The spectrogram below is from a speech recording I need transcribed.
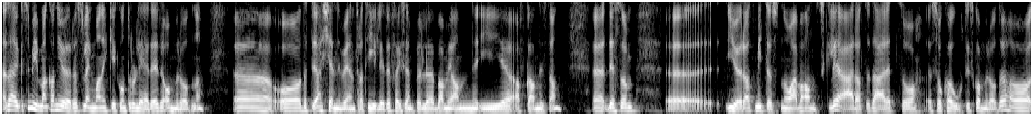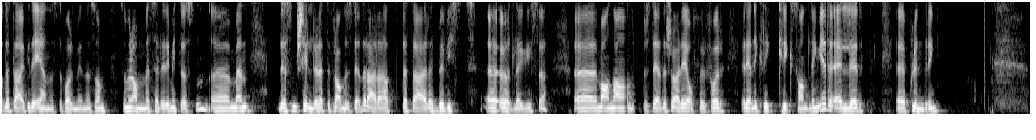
Det er jo ikke så mye man kan gjøre så lenge man ikke kontrollerer områdene. Og Dette kjenner vi igjen fra tidligere, f.eks. Bamiyan i Afghanistan. Det som Eh, gjør at Midtøsten nå er vanskelig, er at det er et så, så kaotisk område. og Dette er jo ikke det eneste forminnet som, som rammes heller i Midtøsten. Eh, men det som skiller dette fra andre steder, er at dette er bevisst eh, ødeleggelse. Mange andre steder så er de offer for rene krigshandlinger eller plyndring.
